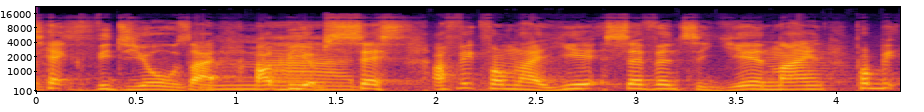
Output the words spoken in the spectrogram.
tech videos. Like I'd be obsessed. I think from like year seven to year nine, probably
